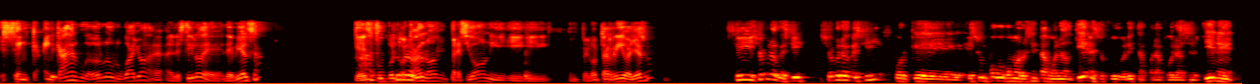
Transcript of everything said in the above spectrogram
¿Se encaja el jugador uruguayo al estilo de, Bielsa? Que es ah, fútbol total, ¿no? Presión y, pelota arriba y eso. Sí, yo creo que sí. Yo creo que sí, porque es un poco como recién estamos hablando. Tiene esos futbolistas para poder hacer. Tiene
